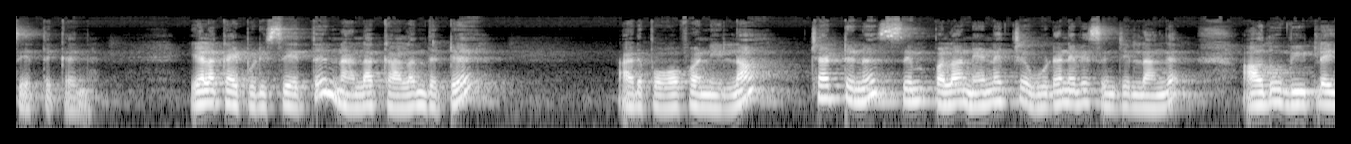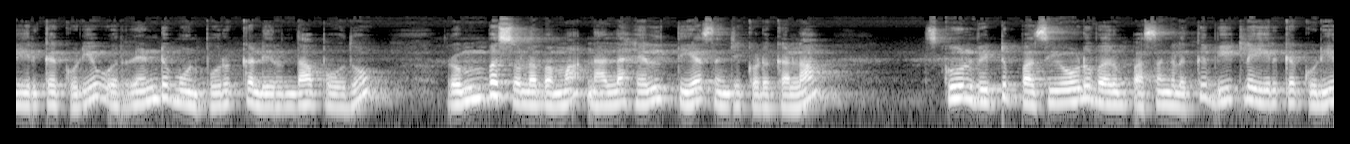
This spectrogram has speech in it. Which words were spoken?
சேர்த்துக்கங்க. ஏலக்காய் பொடி சேர்த்து நல்லா கலந்துட்டு அடுப்பை ஆஃப் பண்ணிடலாம். சட்டுன்னு சிம்பிளாக நினச்ச உடனே செஞ்சிடலாங்க. அதுவும் வீட்டில் இருக்கக்கூடிய ஒரு ரெண்டு மூணு பொருட்கள் இருந்தால் போதும். ரொம்ப சுலபமாக நல்லா ஹெல்த்தியாக செஞ்சு கொடுக்கலாம். ஸ்கூல் விட்டு பசியோடு வரும் பசங்களுக்கு வீட்டில் இருக்கக்கூடிய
